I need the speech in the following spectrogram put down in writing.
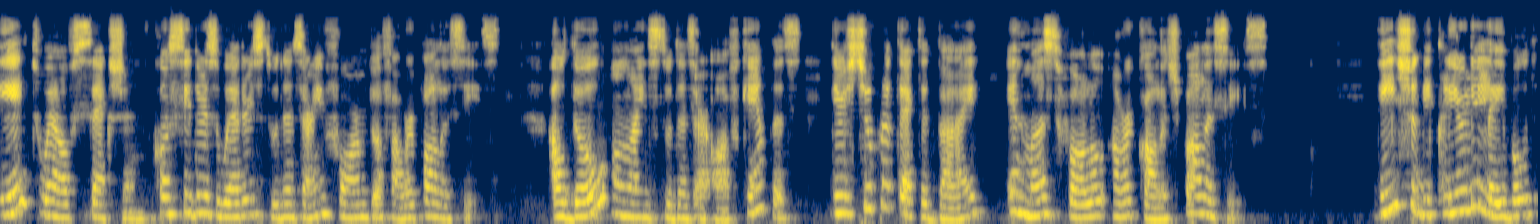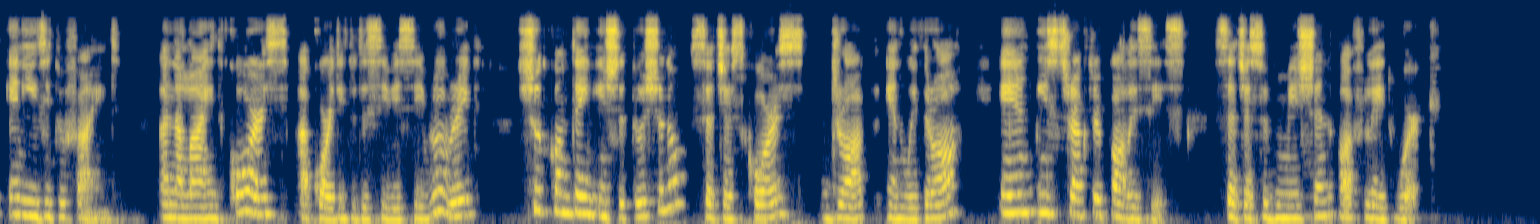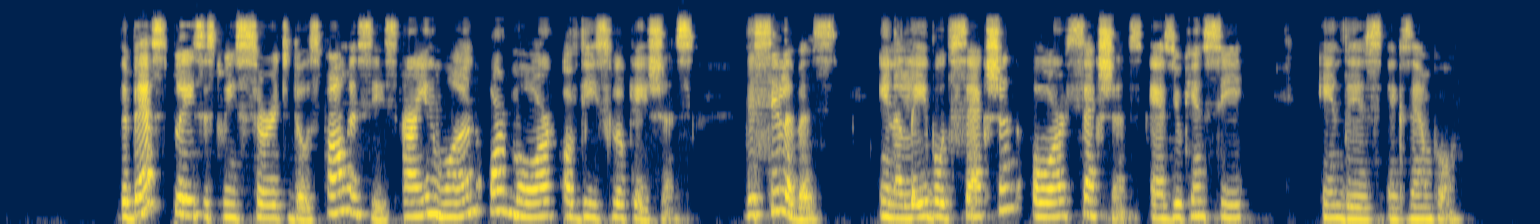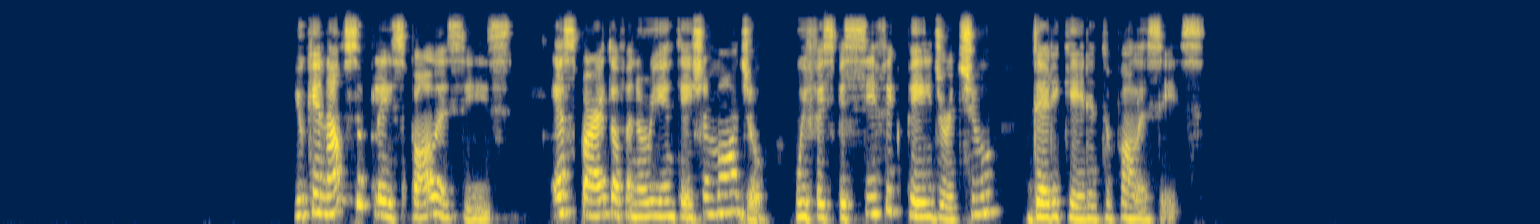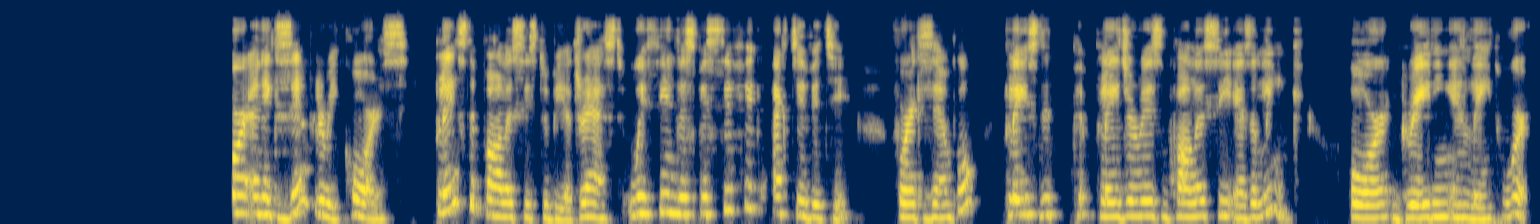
The A12 section considers whether students are informed of our policies. Although online students are off campus, they're still protected by and must follow our college policies. These should be clearly labeled and easy to find. An aligned course, according to the CVC rubric, should contain institutional, such as course, drop and withdraw, and instructor policies, such as submission of late work. The best places to insert those policies are in one or more of these locations. The syllabus, in a labeled section or sections, as you can see in this example. You can also place policies as part of an orientation module with a specific page or two dedicated to policies. For an exemplary course, place the policies to be addressed within the specific activity. For example, place the plagiarism policy as a link or grading and late work.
